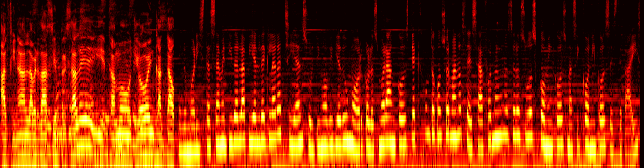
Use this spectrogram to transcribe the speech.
al final la verdad siempre sale y estamos yo encantado. El humorista se ha metido en la piel de Clara Chía en su último vídeo de humor con los morancos, ya que junto con su hermano César forman uno de los dúos cómicos más icónicos de este país.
